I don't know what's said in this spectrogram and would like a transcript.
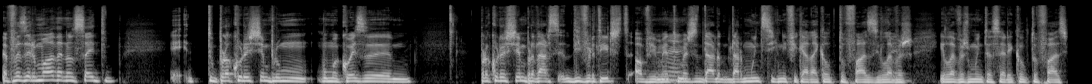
a fazer moda, não sei. Tu, eh, tu procuras sempre um, uma coisa procuras sempre dar divertir-te, obviamente, uhum. mas dar, dar muito significado àquilo que tu fazes e levas, e levas muito a sério aquilo que tu fazes.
